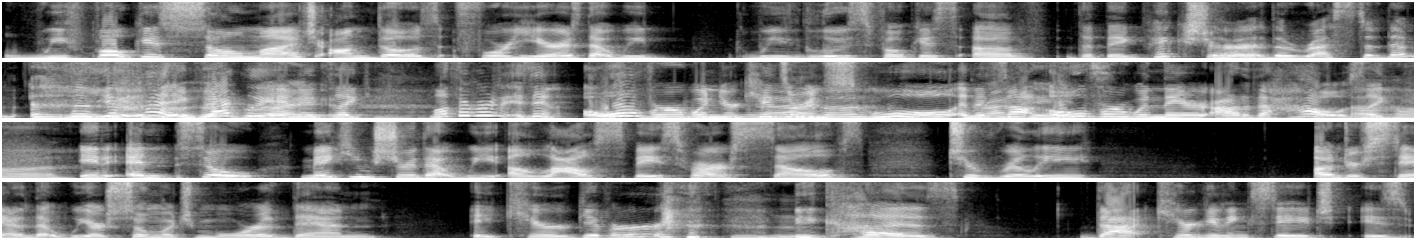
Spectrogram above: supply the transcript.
we focus so much on those four years that we we lose focus of the big picture. The, the rest of them. yeah, exactly. And it's like motherhood isn't over when your kids are in Uh-huh. school and it's not over when they're out of the house. Uh-huh. Like it and so making sure that we allow space for ourselves to really understand that we are so much more than a caregiver Mm-hmm. because that caregiving stage is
